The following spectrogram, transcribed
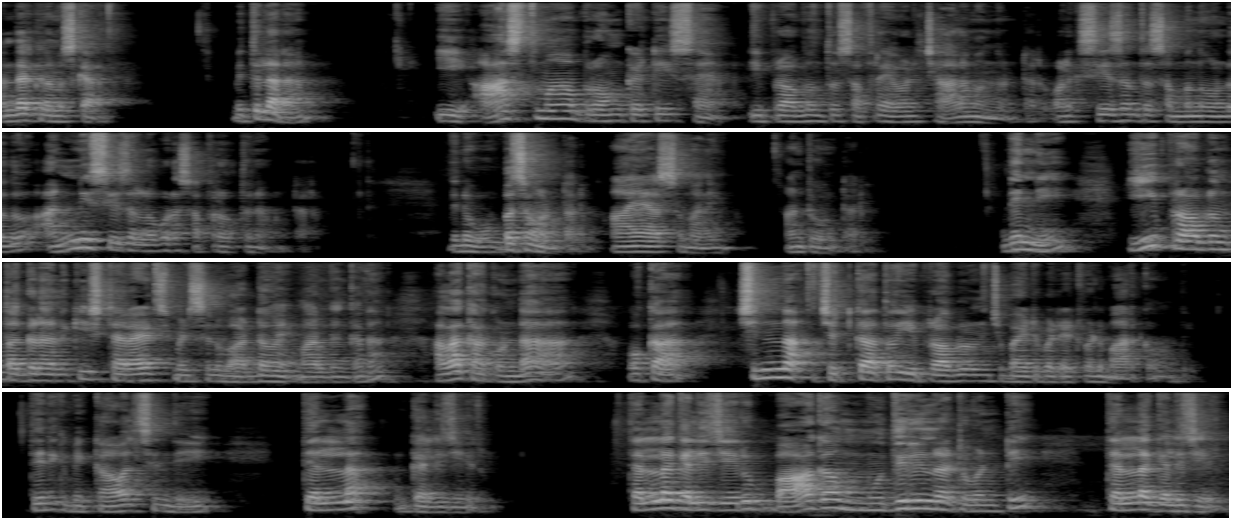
అందరికీ నమస్కారం. మిత్రులారా, ఈ ఆస్తమా, బ్రాంకైటిస్ ఈ ప్రాబ్లంతో సఫర్ అయ్యేవాళ్ళు చాలామంది ఉంటారు. వాళ్ళకి సీజన్‌తో సంబంధం ఉండదు. అన్ని సీజన్‌లో కూడా సఫర్ అవుతూనే ఉంటారు. దీన్ని ఉబ్బసం అంటారు. ఆయాసం అని అంటూ ఉంటారు. దీన్ని ఈ ప్రాబ్లం తగ్గడానికి స్టెరాయిడ్స్ మెడిసిన్ వాడడమే మార్గం కదా! అలా కాకుండా ఒక చిన్న చిట్కాతో ఈ ప్రాబ్లం నుంచి బయటపడేటువంటి మార్గం ఉంది. దీనికి మీకు కావాల్సింది తెల్ల గలిజీరు తెల్ల గలిజేరు బాగా ముదిరినటువంటి తెల్ల గలిజేరు.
